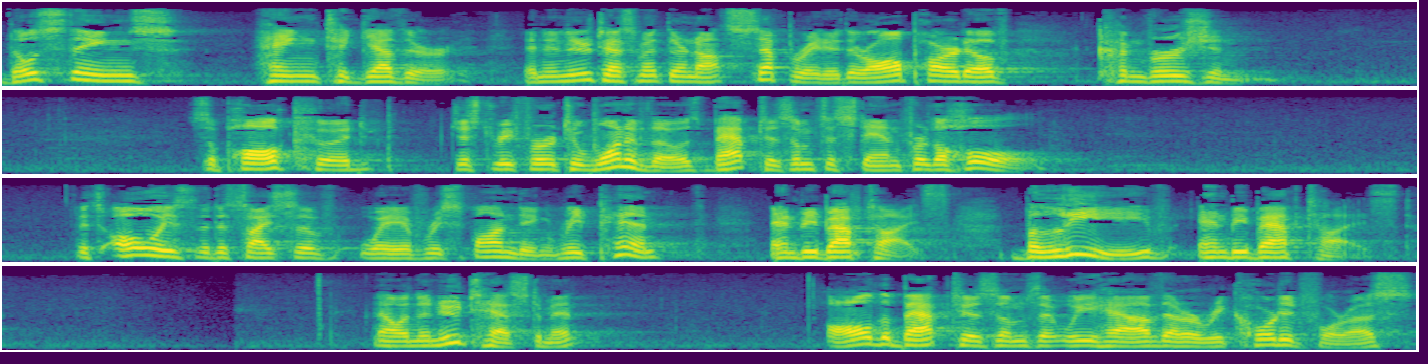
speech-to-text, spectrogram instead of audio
Those things hang together. And in the New Testament, they're not separated. They're all part of conversion. So Paul could just refer to one of those, baptism, to stand for the whole. It's always the decisive way of responding. Repent and be baptized. Believe and be baptized. Now, in the New Testament, all the baptisms that we have that are recorded for us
